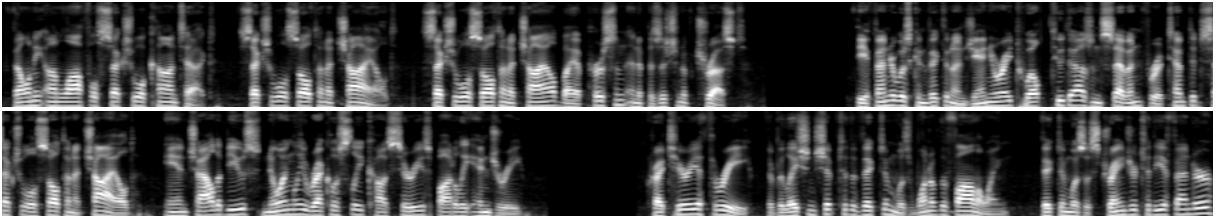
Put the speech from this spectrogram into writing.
felony unlawful sexual contact, sexual assault on a child, sexual assault on a child by a person in a position of trust. The offender was convicted on January 12, 2007 for attempted sexual assault on a child and child abuse knowingly recklessly caused serious bodily injury. Criteria 3. The relationship to the victim was one of the following. Victim was a stranger to the offender,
